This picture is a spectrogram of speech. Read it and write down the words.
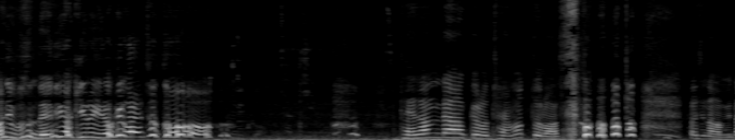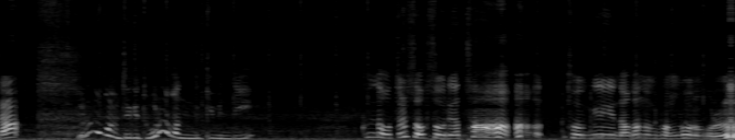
아니 무슨 내비가 길을 이렇게 가르쳐줘 그러니까. 대전대학교로 잘못 들어왔어 다시 나갑니다 이러고 가면 되게 돌아가는 느낌인데? 근데 어쩔 수 없어 우리가 차 저기 나가는 방법을 몰라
